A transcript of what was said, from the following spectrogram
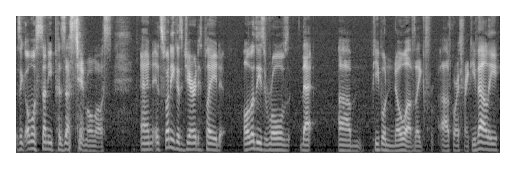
It's like almost Sonny possessed him almost. And it's funny because Jarrod has played all of these roles that um, people know of, like uh, of course Frankie Valli,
